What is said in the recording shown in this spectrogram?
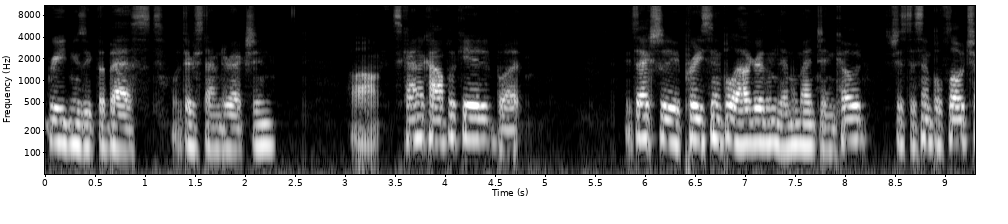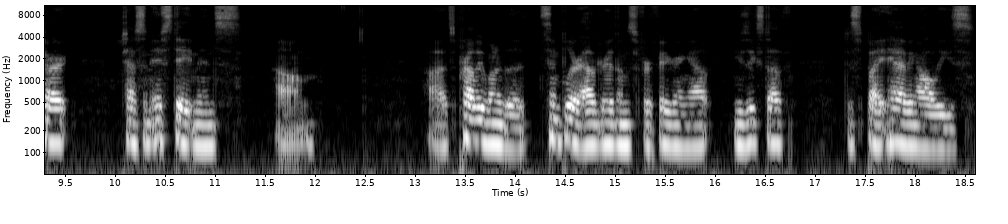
read music the best with their stem direction. Um, it's kind of complicated, but it's actually a pretty simple algorithm to implement in code. It's just a simple flow chart, which has some if statements. Um, uh, it's probably one of the simpler algorithms for figuring out music stuff, despite having all these,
